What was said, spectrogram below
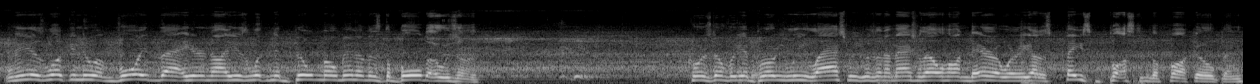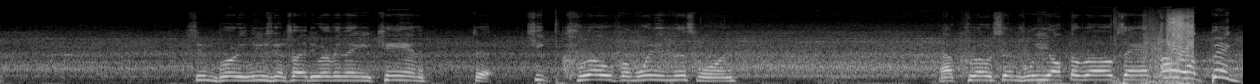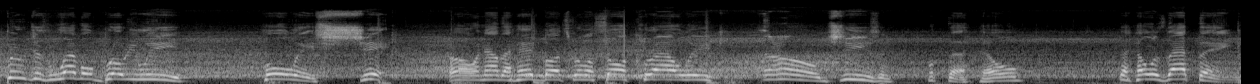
And he is looking to avoid that here tonight. He's looking to build momentum as the bulldozer. Of course, don't forget Brody Lee last week was in a match with El Hondero where he got his face busted the fuck open. Soon Brody Lee's going to try to do everything he can to keep Crow from winning this one. Now Crow sends Lee off the ropes and oh, a big boot just leveled Brodie Lee. Holy shit. Oh, and now the headbutts from Asa Crowley. Oh, jeez. And what the hell? The hell is that thing?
